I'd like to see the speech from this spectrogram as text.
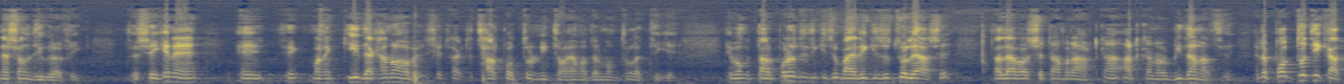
ন্যাশনাল জিওগ্রাফিক তো সেখানে এই মানে কি দেখানো হবে সেটা একটা ছাড়পত্র নিতে হয় আমাদের মন্ত্রণালয় থেকে। এবং তারপরে যদি কিছু বাইরে কিছু চলে আসে তাহলে আবার সেটা আমরা আটকা আটকানোর বিধান আছে। এটা পদ্ধতি কাজ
